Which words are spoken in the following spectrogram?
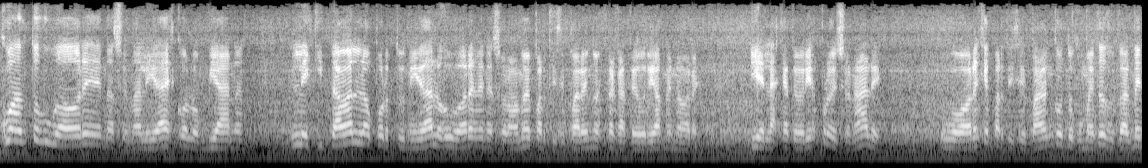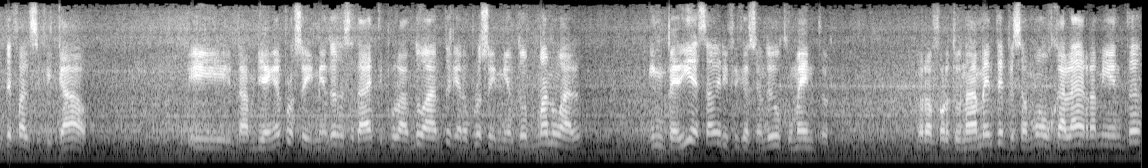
cuántos jugadores de nacionalidades colombianas le quitaban la oportunidad a los jugadores venezolanos de participar en nuestras categorías menores y en las categorías profesionales, jugadores que participaban con documentos totalmente falsificados. Y también el procedimiento que se estaba estipulando antes, que era un procedimiento manual, impedía esa verificación de documentos pero afortunadamente empezamos a buscar las herramientas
